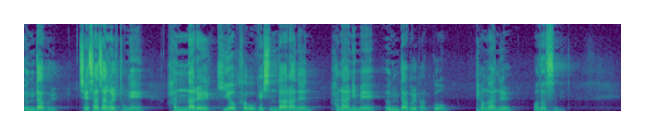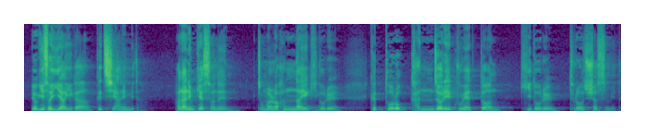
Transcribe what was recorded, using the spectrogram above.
응답을 제사장을 통해 한나를 기억하고 계신다라는 하나님의 응답을 받고 평안을 얻었습니다. 여기서 이야기가 끝이 아닙니다. 하나님께서는 정말로 한나의 기도를 그토록 간절히 구했던 기도를 들어주셨습니다.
